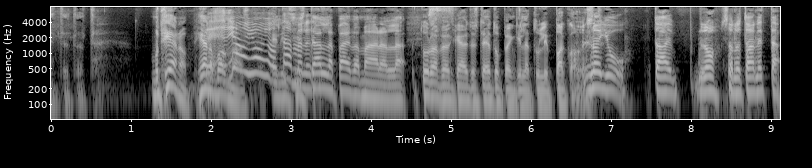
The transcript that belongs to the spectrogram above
Että, tota. Mutta hieno, hieno bongaus. joo, joo, joo, Eli tämmönen- siis tällä päivämäärällä turvavyön käytöstä etupenkillä tuli pakollista. No juu. Tai no sanotaan, että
